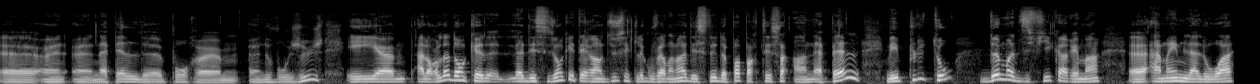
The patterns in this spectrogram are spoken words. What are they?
un, un appel pour un nouveau juge. Et alors là, donc, la décision qui a été rendue, c'est que le gouvernement a décidé de ne pas porter ça en appel, mais plutôt de modifier carrément euh, à même la loi,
